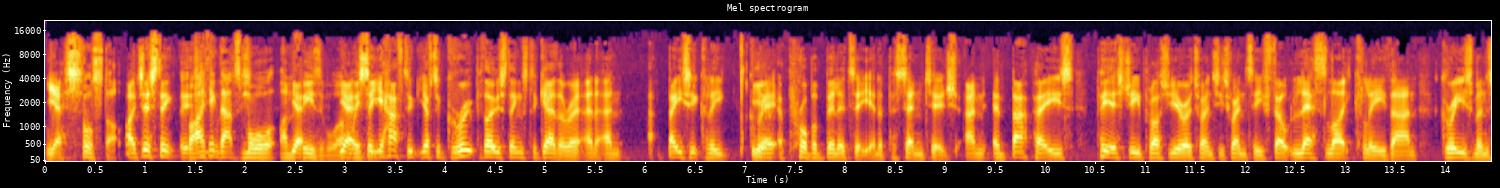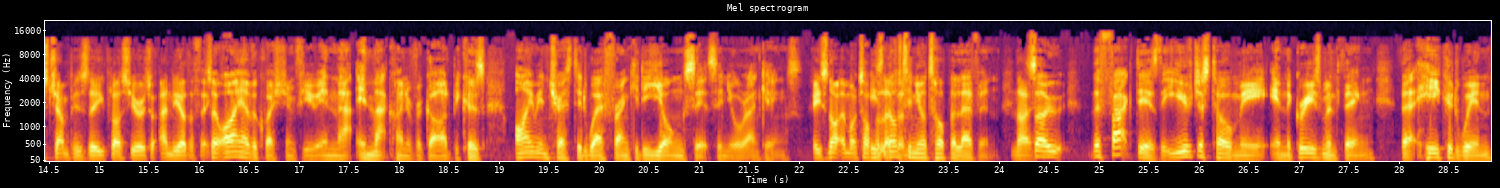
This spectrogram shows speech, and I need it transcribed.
Yes, Full stop. I just think, But I think that's more unfeasible. Yeah, with so you have to you have to group those things together and and basically create Yeah. a probability and a percentage. And Mbappe's PSG plus Euro 2020 felt less likely than Griezmann's Champions League plus Euro and the other thing. So I have a question for you in that in that kind of regard because I'm interested where Frenkie De Jong sits in your rankings. he's not in my top He's 11. not in your top eleven. No. So the fact is that you've just told me in the Griezmann thing that he could win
